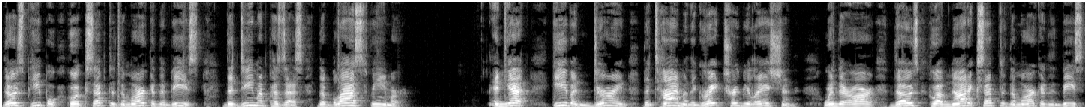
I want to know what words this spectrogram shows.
those people who accepted the mark of the beast, the demon possessed, the blasphemer. And yet, even during the time of the Great Tribulation, when there are those who have not accepted the mark of the beast,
